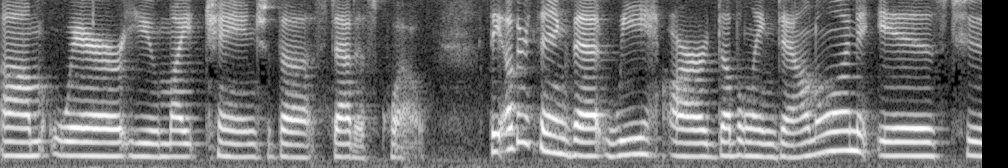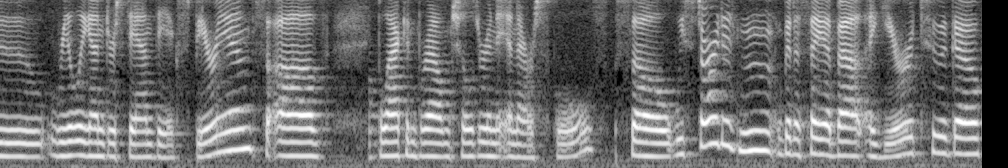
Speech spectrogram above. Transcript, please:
um, where you might change the status quo. The other thing that we are doubling down on is to really understand the experience of black and brown children in our schools. So we started, hmm, I'm going to say about a year or two ago,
